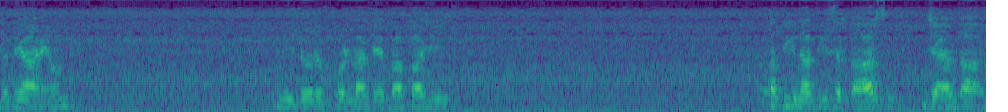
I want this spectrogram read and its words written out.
ਲੁਧਿਆਣਿਓਂ ਨੀਲੋਰ ਪੁਲ ਲਾਗੇ ਬਾਬਾ ਜੀ। ਆਦੀ ਨਾਦੀ ਸਰਦਾਰ ਸੀ, ਜੈਲਦਾਰ।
